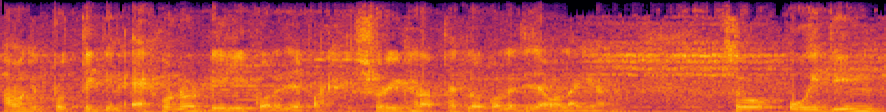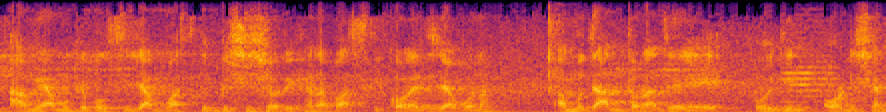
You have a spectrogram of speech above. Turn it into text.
আমাকে প্রত্যেক দিন এখনও ডেলি কলেজে পাঠায়। শরীর খারাপ থাকলেও কলেজে যাওয়া লাগে আমি সো ওই দিন আমি আম্মুকে বলছি যে, আম্মু, আজকে বেশি শরীর খারাপ, আজকে কলেজে যাব না। আম্মু জানতো না যে ওই দিন অডিশন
